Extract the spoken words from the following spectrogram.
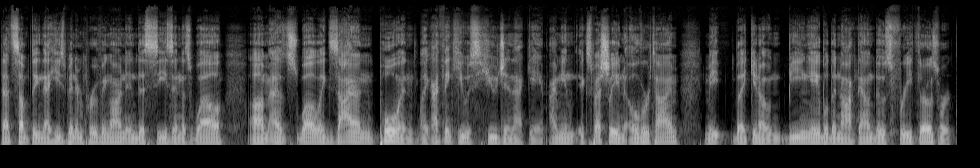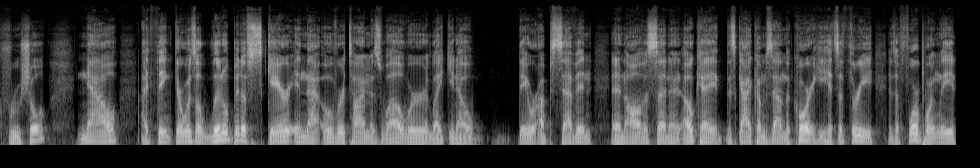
That's something that he's been improving on in this season as well. Um, as well, like Zyon Pullin, like, I think he was huge in that game. I mean, especially in overtime, like, you know, being able to knock down those free throws were crucial. Now, I think there was a little bit of scare in that overtime as well, where, like, you know, they were up seven, and all of a sudden, okay, this guy comes down the court, he hits a three, it's a four point lead.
